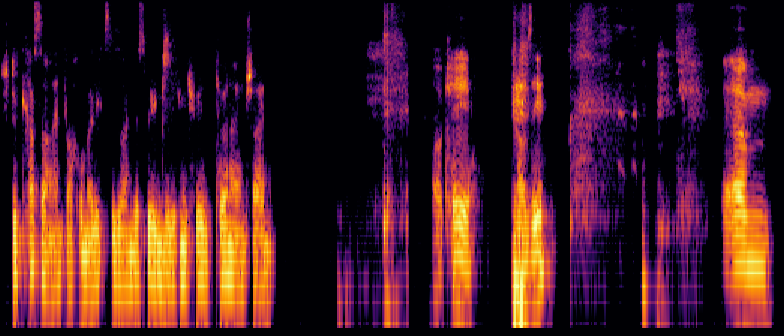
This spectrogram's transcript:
Stück krasser einfach, um ehrlich zu sein. Deswegen würde ich mich für Turner entscheiden. Okay. Pausi? Ähm,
